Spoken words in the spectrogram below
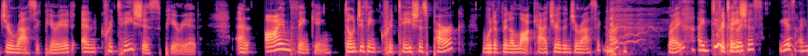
jurassic period and cretaceous period and i'm thinking don't you think cretaceous park would have been a lot catchier than jurassic park right I do. cretaceous yes, I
